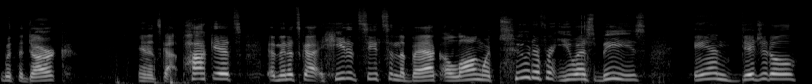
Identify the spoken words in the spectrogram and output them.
with the dark and it's got pockets and then it's got heated seats in the back along with two different USBs and digital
